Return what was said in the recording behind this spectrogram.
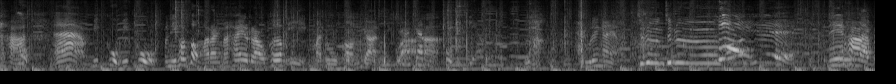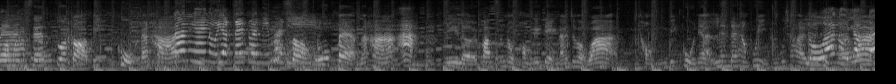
นะคะ อ่าบิกกุบิกกุวันนี้เขาส่งอะไรมาให้เราเพิ่มอีก มาดูพร้อมกันดีกว่าน่าจะค่ะมีกุดเดียวเหรอรู้ได้ไงอะจุดึงจุดึงเย้เย้ นี่ค่ะ เป็นเซตตัวต่อบิกกุนะคะนั่นไง สองรูปแบบนะคะอะนี่เลยความสนุกของเด็กๆนะจะบอกว่าของบิกกุเนี่ยเล่นได้ทั้งผู้หญิงทั้งผู้ชายเลหยนูว่าหถึนูงแม้อยากได้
